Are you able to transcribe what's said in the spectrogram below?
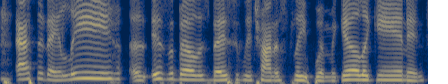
after they leave, uh, Isabel is basically trying to sleep with Miguel again, and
